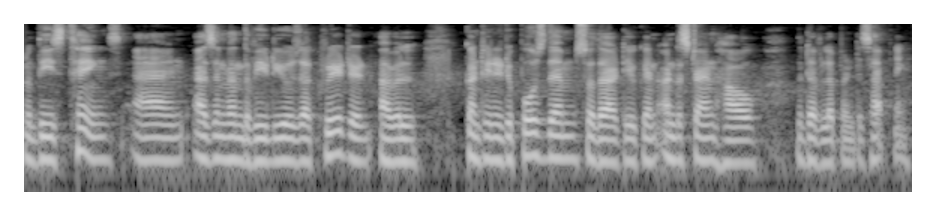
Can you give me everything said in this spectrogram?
these things and as and when the videos are created i will continue to post them so that you can understand how the development is happening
